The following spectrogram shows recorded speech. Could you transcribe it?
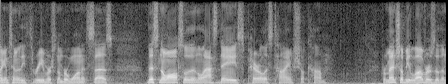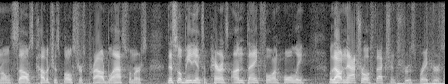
Second Timothy 3, verse number 1, it says, This know also that in the last days perilous times shall come. For men shall be lovers of their own selves, covetous, boasters, proud, blasphemers disobedient to parents, unthankful, unholy, without natural affection, truce breakers,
